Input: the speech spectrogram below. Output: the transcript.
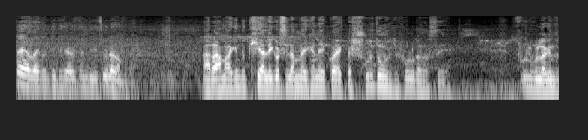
দেখা যায় ওই দিকে ওইখান দিকে চলে গেলাম। আর আমরা কিন্তু খেয়ালই করছিলাম না, এখানে কয়েকটা সূর্যমুখী ফুল গাছ আছে। ফুলগুলো কিন্তু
